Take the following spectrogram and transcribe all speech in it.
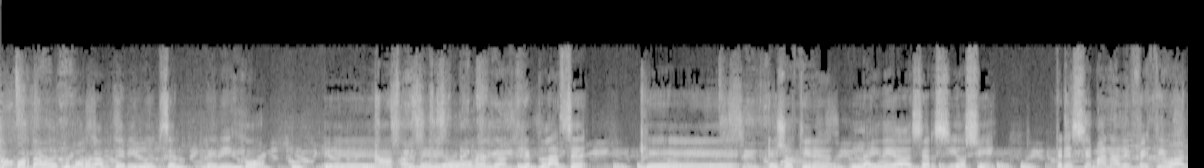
la portavoz de Tomorrowland, David Wilson, le dijo eh, al medio belga Het Lasse que ellos tienen la idea de hacer sí o sí tres semanas de festival.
